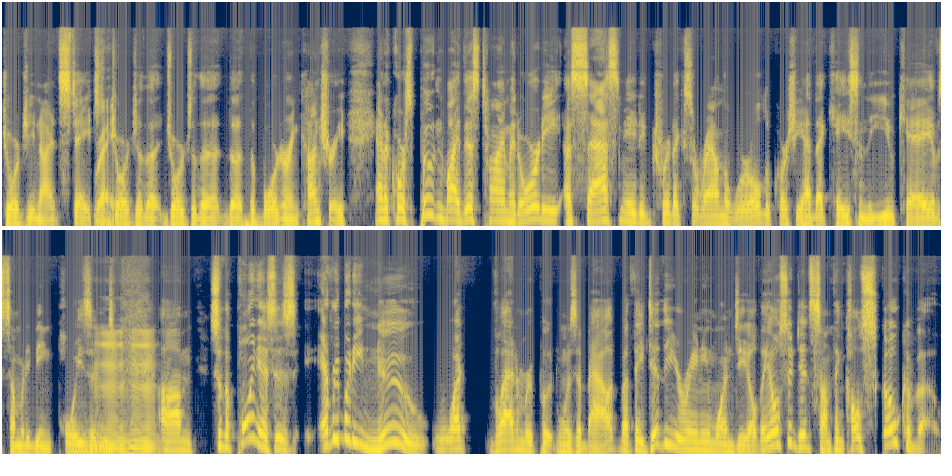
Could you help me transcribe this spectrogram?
Georgia, United States, Right. Georgia, the Georgia, the, the the bordering country, and of course, Putin by this time had already assassinated critics around the world. Of course, you had that case in the UK of somebody being poisoned. Mhm. Um, so the point is, is everybody knew what Vladimir Putin was about, but they did the uranium one deal. They also did something called Skolkovo.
